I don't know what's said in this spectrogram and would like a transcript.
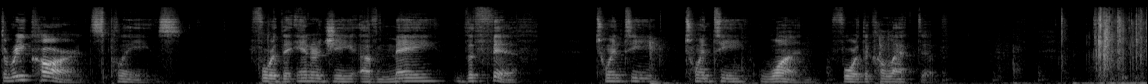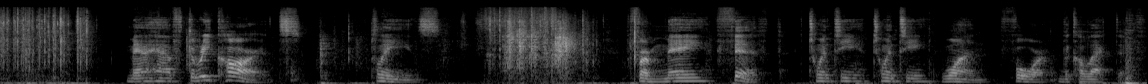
three cards, please, for the energy of May the 5th, 2021 for the collective? May I have three cards, please, for May 5th, 2021 for the collective.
